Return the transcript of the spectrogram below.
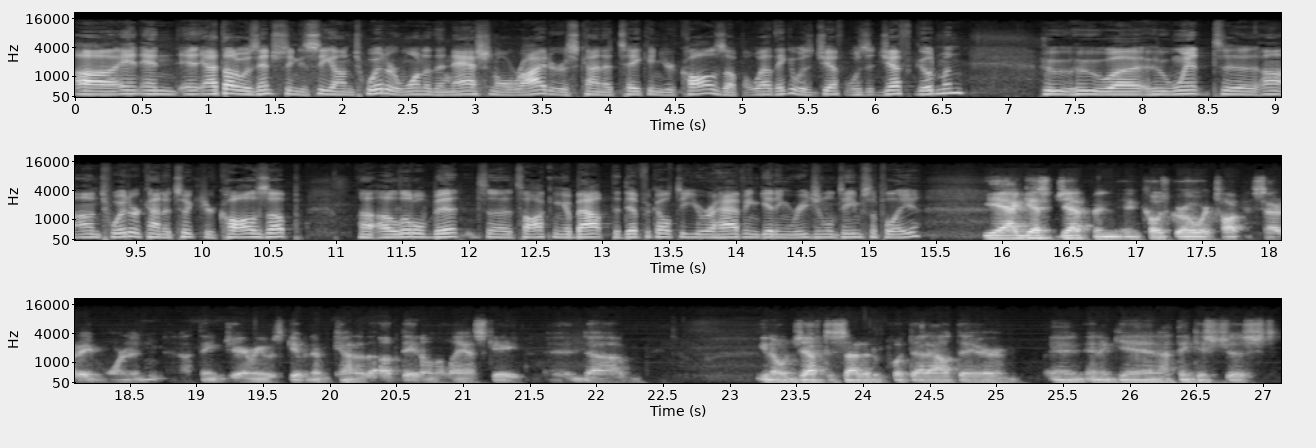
uh, and, and, and, I thought it was interesting to see on Twitter one of the national writers kind of taking your calls up. Well, I think it was Jeff. Was it Jeff Goodman, who who uh, who went to, uh, on Twitter, kind of took your calls up a little bit, uh, talking about the difficulty you were having getting regional teams to play you? Yeah, I guess Jeff and, and Coach Groh were talking Saturday morning. And I think Jeremy was giving them kind of the update on the landscape. And, um, you know, Jeff decided to put that out there. And, and again, I think it's just,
